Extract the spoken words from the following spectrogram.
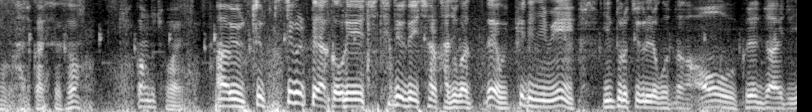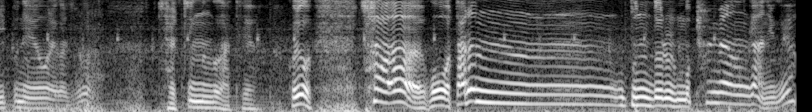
이거 가죽가 있어서 촉감도 좋아요. 아 이거 찍- 찍을 때 아까 우리 스튜디오에 이 차를 가지고 갔는데 우리 PD님이 인트로 찍으려고 하다가 어우 그랜저 아이즈 이쁘네요. 그래가지고 잘 찍는 것 같아요. 그리고 차, 뭐, 다른 분들을 뭐 표명하는 게 아니고요.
